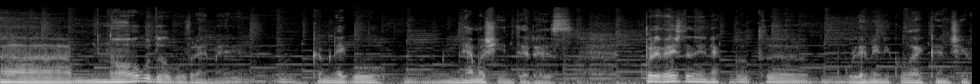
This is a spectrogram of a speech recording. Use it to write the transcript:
а, много дълго време към него нямаше интерес. Превеждане някога от а, големия Николай Кънчев.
